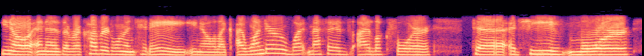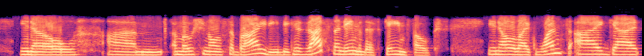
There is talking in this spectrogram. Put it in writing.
You know, and as a recovered woman today, you know, like I wonder what methods I look for to achieve more, you know, um emotional sobriety because that's the name of this game, folks. You know, like once I get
